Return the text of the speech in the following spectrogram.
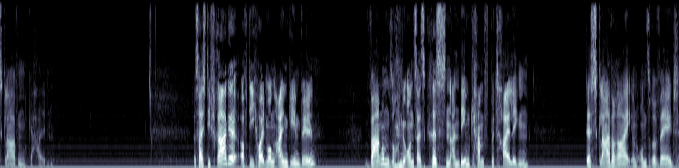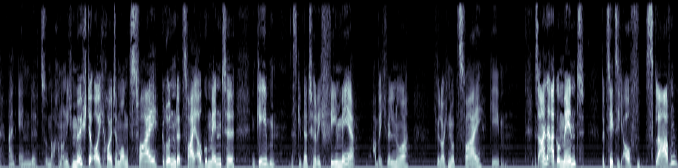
Sklaven gehalten. Das heißt, die Frage, auf die ich heute Morgen eingehen will, warum sollen wir uns als Christen an dem Kampf beteiligen, der Sklaverei in unserer Welt ein Ende zu machen? Und ich möchte euch heute Morgen zwei Gründe, zwei Argumente geben. Es gibt natürlich viel mehr, aber ich will nur ich will euch nur zwei geben. Das eine Argument bezieht sich auf Sklaven,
